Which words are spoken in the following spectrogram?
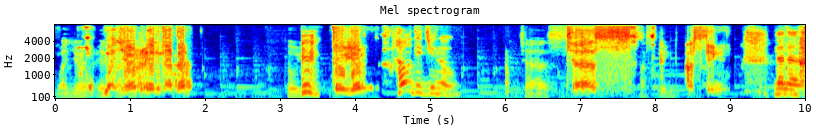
one year? in one year in Qatar? Two years? Two year? How did you know? Just Just asking. asking. No, no, no.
